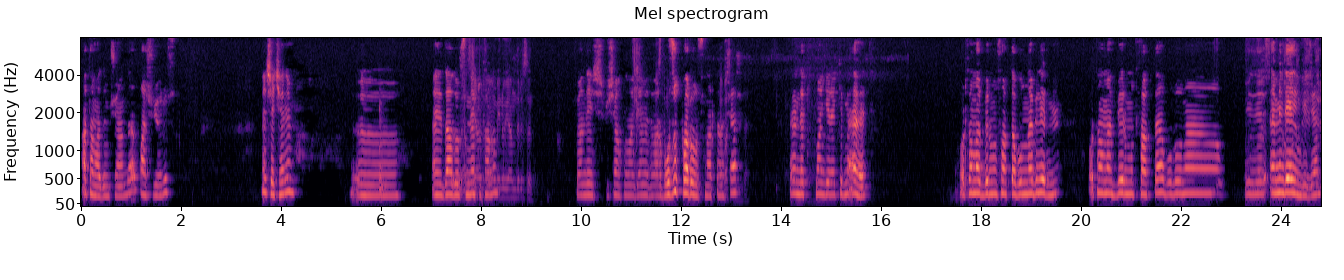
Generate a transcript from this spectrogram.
Atamadım şu anda. Başlıyoruz. Ne çekelim? Ee, yani daha doğrusu ne Basacağın zaman tutalım? Beni uyandırırsın. Şu anda hiçbir şey aklıma gelmedi. Var. Bozuk para olsun arkadaşlar. basmadın da. Benim de tutman gerekir mi? Evet. Ortalama bir mutfakta bulunabilir mi? Ortalama bir mutfakta bulunabilir. Emin değilim diyeceğim.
